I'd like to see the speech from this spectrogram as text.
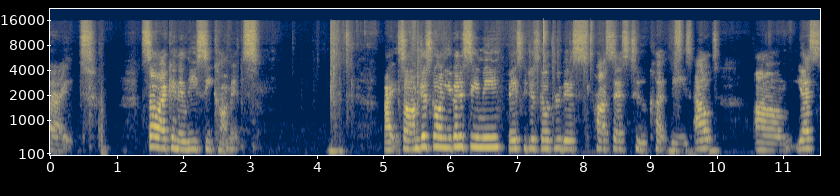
All right. So I can at least see comments. All right, so I'm just going, you're going to see me basically just go through this process to cut these out. Um, yes,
